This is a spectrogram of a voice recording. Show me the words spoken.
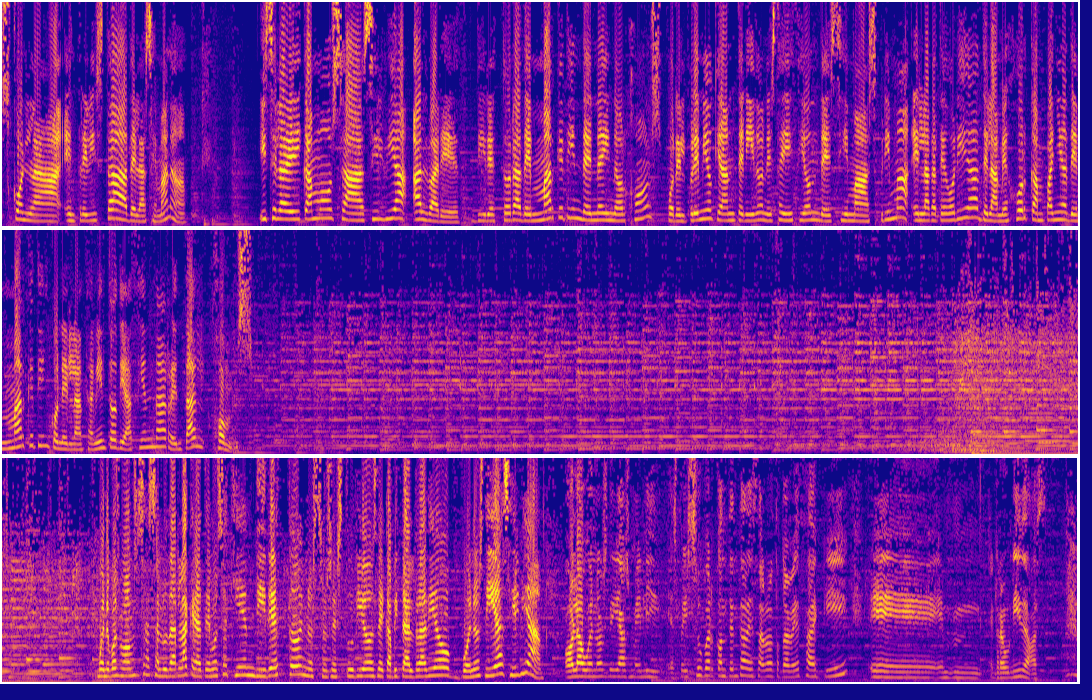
Con la entrevista de la semana. Y se la dedicamos a Silvia Álvarez, directora de marketing de Neynor Homes, por el premio que han tenido en esta edición de Simas Prima en la categoría de la mejor campaña de marketing con el lanzamiento de Hacienda Rental Homes. Bueno, pues vamos a saludarla, que la tenemos aquí en directo en nuestros estudios de Capital Radio. Buenos días, Silvia. Hola, buenos días, Meli. Estoy súper contenta de estar otra vez aquí eh, reunidas.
